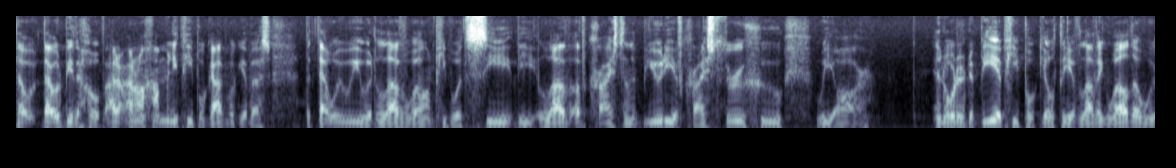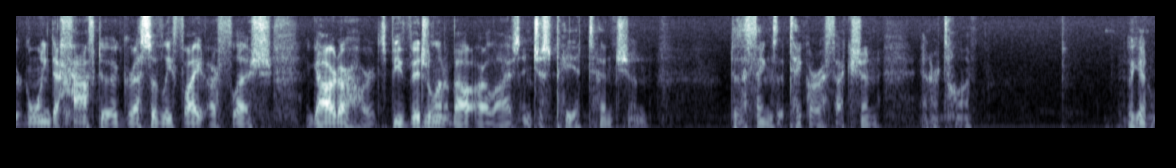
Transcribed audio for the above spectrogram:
That, that would be the hope. I don't, I don't know how many people God will give us, but that we, we would love well and people would see the love of Christ and the beauty of Christ through who we are. In order to be a people guilty of loving well, though, we're going to have to aggressively fight our flesh, guard our hearts, be vigilant about our lives, and just pay attention to the things that take our affection and our time. Again,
